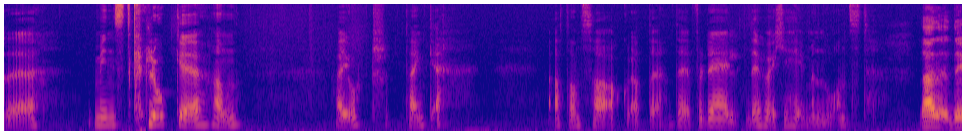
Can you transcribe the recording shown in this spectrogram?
uh, minst kloke han har gjort, tenker jeg. At han sa akkurat det. det for det, det hører ikke hjemme noe sted. Nei, det,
